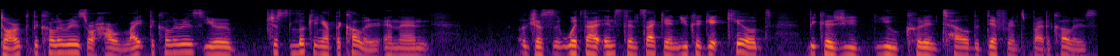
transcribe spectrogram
dark the color is or how light the color is. You're just looking at the color, and then just with that instant second, you could get killed because you you couldn't tell the difference by the colors,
